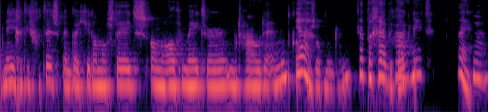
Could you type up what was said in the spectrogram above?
negatief getest bent, dat je dan nog steeds anderhalve meter moet houden en mondkapjes Ja. op moet doen. Dat begrijp ik ook niet. Nee. Ja.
